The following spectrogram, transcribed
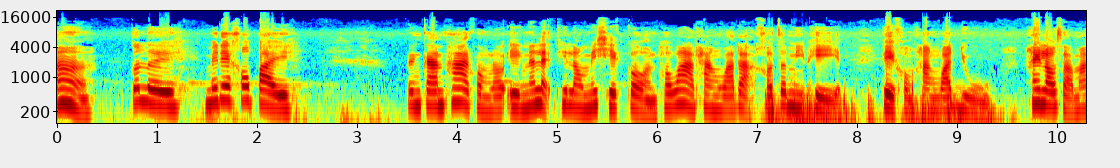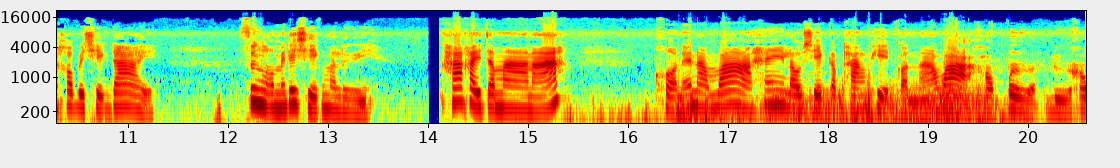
อ่าก็เลยไม่ได้เข้าไป เป็นการพลาดของเราเองนั่นแหละที่เราไม่เช็คก่อน เพราะว่าทางวัดอะเขาจะมีเพจ เพจของทางวัดอยู่ ให้เราสามารถเข้าไปเช็คได้ ซึ่งเราไม่ได้เช็คมาเลย ถ้าใครจะมานะ ขอแนะนำว่าให้เราเช็คกับทางเพจก่อนนะว่าเขาเปิดหรือเขา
